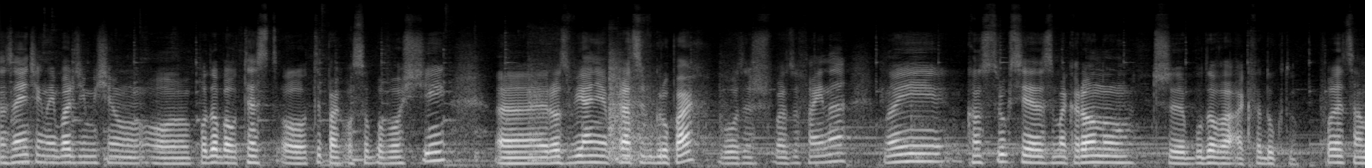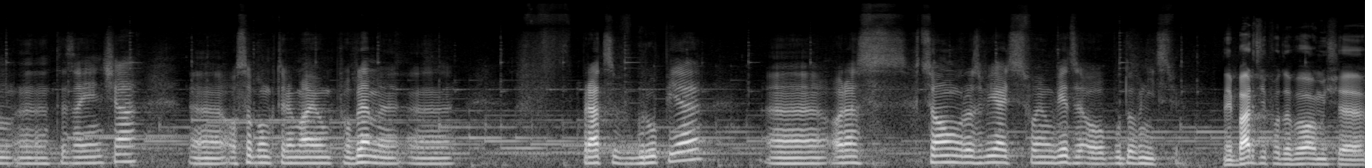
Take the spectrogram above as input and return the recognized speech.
Na zajęciach najbardziej mi się podobał test o typach osobowości, e, rozwijanie pracy w grupach było też bardzo fajne, no i konstrukcje z makaronu czy budowa akweduktu. Polecam e, te zajęcia e, osobom, które mają problemy w pracy w grupie oraz chcą rozwijać swoją wiedzę o budownictwie. Najbardziej podobała mi się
